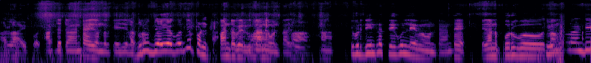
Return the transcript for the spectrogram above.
అలా అయిపోతుంది అర్ధ అంటే ఐదు వందల కేజీలు. అభివృద్ధి అయ్యే కొద్దీ పంట పంట పెరుగుతానే ఉంటుంది. ఇప్పుడు దీంట్లో తెగుళ్ళు ఏమేమి ఉంటాయి అంటే ఏదైనా పురుగు అంటే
